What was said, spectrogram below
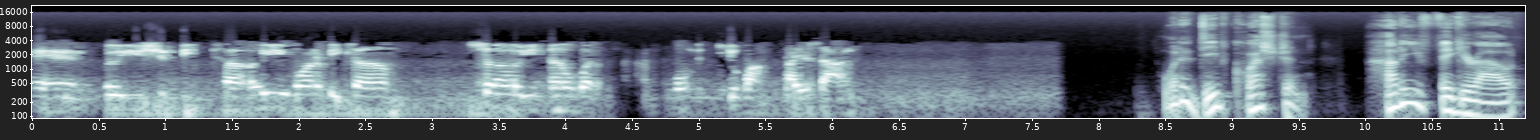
and who you should be, who you want to become, so you know what woman you want by your side. What a deep question. How do you figure out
